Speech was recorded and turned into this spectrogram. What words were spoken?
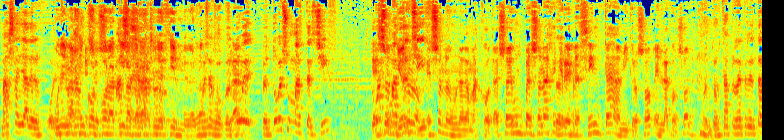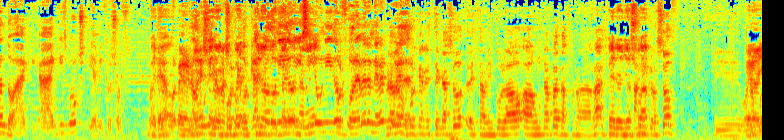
más, allá del juego. Una imagen es corporativa, querrás del- decirme, ¿verdad? Pero, Claro. tú ves, pero tú ves un Master Chief. Tú ves Eso, un Master no Chief. eso no es una mascota, eso es un personaje que representa a Microsoft en la consola. Pues tú estás representando a, a Xbox y a Microsoft. Porque, Pero- porque pero no es una porque, mascota. porque ha estado unido y sigue unido forever and ever Claro, together. porque en este caso está vinculado a una plataforma más. Pero yo a Microsoft. Y, bueno, pero pues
